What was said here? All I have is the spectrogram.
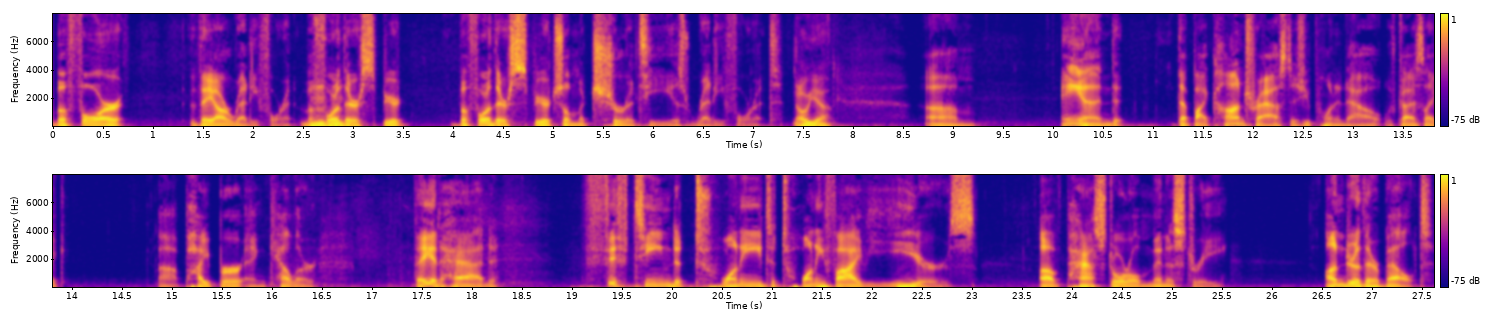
before they are ready for it, before their spirit, before their spiritual maturity is ready for it. Oh yeah, Um, and that by contrast, as you pointed out, with guys like uh, Piper and Keller, they had had 15 to 20 to 25 years of pastoral ministry under their belt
